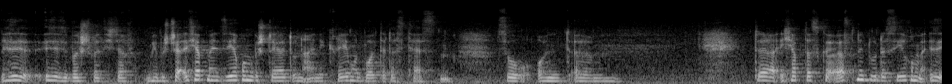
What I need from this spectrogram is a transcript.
ist es wurscht, was ich da mir bestellt Ich habe mein Serum bestellt und eine Creme und wollte das testen. So, und ähm, der, ich habe das geöffnet und das Serum, also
